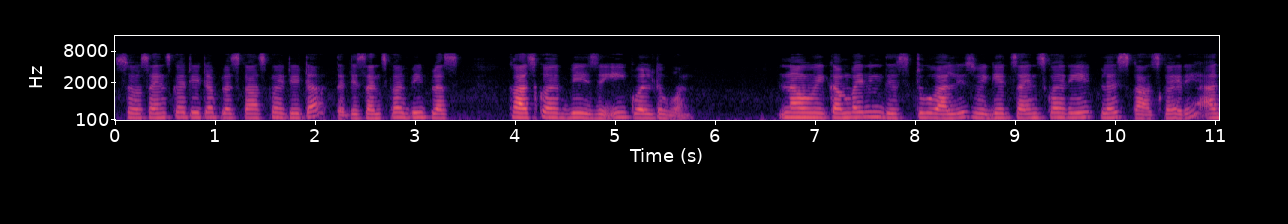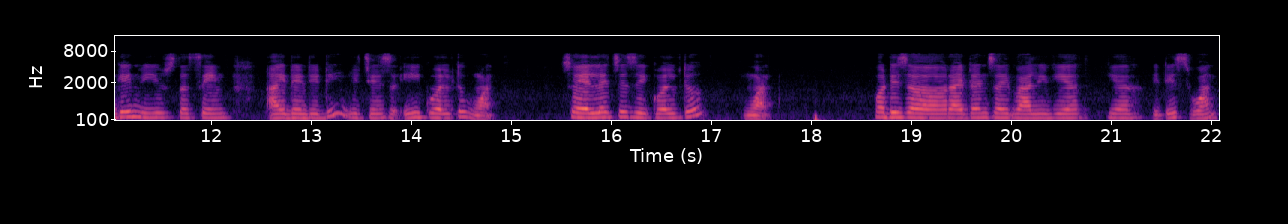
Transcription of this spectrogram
So, sin square theta plus cos square theta that is sin square B plus cos square B is equal to 1. Now we combining these two values we get sin square a plus cos square a. Again we use the same identity which is equal to 1. So LH is equal to 1. What is the right hand side value here? Here it is 1.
